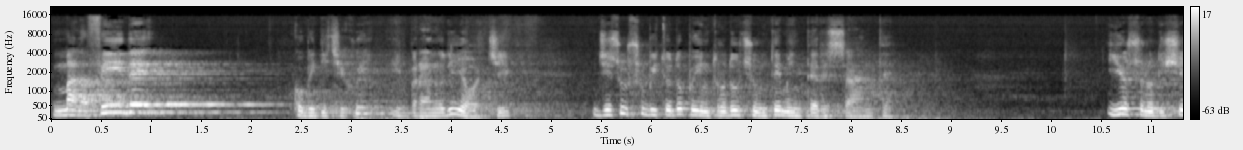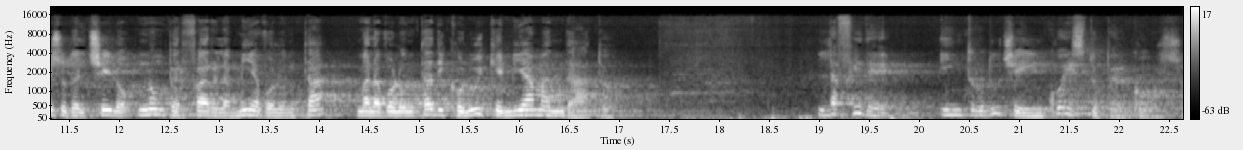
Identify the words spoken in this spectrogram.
ma la fede come dice qui il brano di oggi, Gesù subito dopo introduce un tema interessante. Io sono disceso dal cielo non per fare la mia volontà, ma la volontà di colui che mi ha mandato. La fede introduce in questo percorso,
